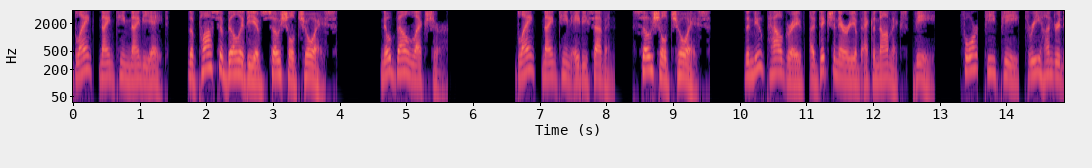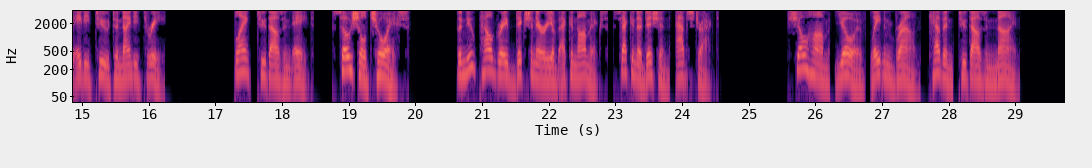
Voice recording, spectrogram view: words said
Blank, 1998. The Possibility of Social Choice. Nobel Lecture. Blank, 1987. Social Choice. The New Palgrave, A Dictionary of Economics, v. 4, pp. 382–93 Blank, 2008. Social Choice. The New Palgrave Dictionary of Economics, 2nd edition, abstract. Shoham, Yoav, Leyton-Brown, Kevin 2009.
